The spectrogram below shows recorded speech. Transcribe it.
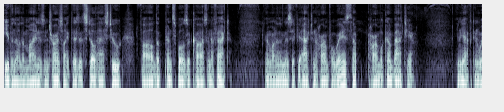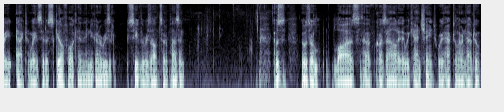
Even though the mind is in charge like this, it still has to follow the principles of cause and effect. And one of them is if you act in harmful ways, the harm will come back to you and you have to act in ways that are skillful, and then you're going to receive the results that are pleasant. Those, those are laws of causality that we can't change. We have to learn how to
